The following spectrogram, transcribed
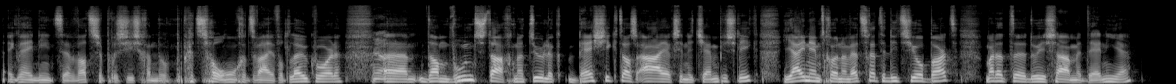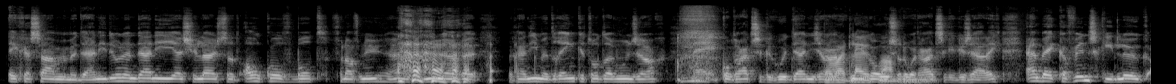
Ik weet niet eh, wat ze precies gaan doen, maar het zal ongetwijfeld leuk worden. Ja. Ehm, dan woensdag natuurlijk Besiktas Ajax in de Champions League. Jij neemt gewoon een wedstrijdeditie op, Bart. Maar dat eh, doe je samen met Danny, hè? Ik ga samen met Danny doen. En Danny, als je luistert, alcoholverbod vanaf nu. Hè. We, gaan niet meer, eh, drinken tot aan woensdag. Nee, het komt hartstikke goed. Danny is een gozer, dat wordt hartstikke gezellig. En bij Kavinski, leuk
